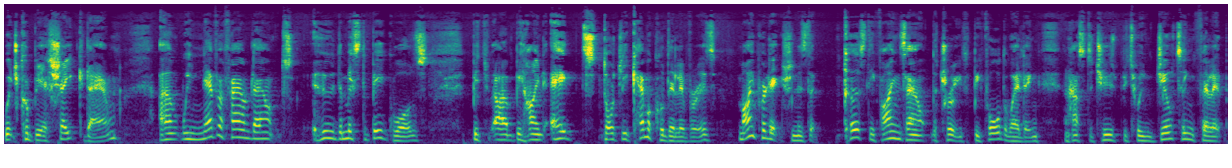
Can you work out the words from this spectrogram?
which could be a shakedown. Uh, we never found out who the Mr. Big was be- uh, behind Ed's dodgy chemical deliveries. My prediction is that Kirsty finds out the truth before the wedding and has to choose between jilting Philip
